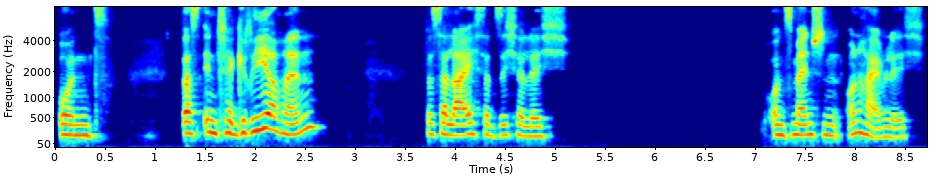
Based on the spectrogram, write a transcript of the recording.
Und das Integrieren, das erleichtert sicherlich uns Menschen unheimlich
